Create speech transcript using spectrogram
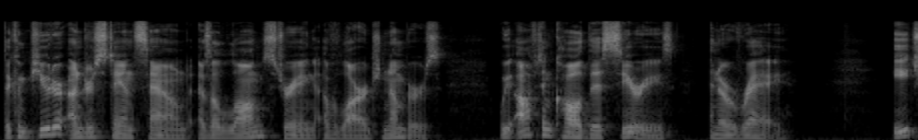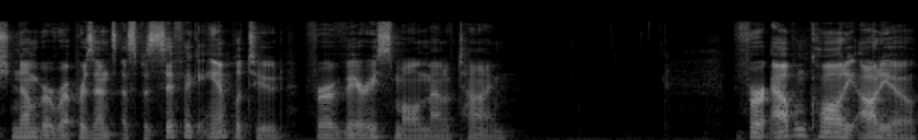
The computer understands sound as a long string of large numbers. We often call this series an array. Each number represents a specific amplitude for a very small amount of time. For album quality audio,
